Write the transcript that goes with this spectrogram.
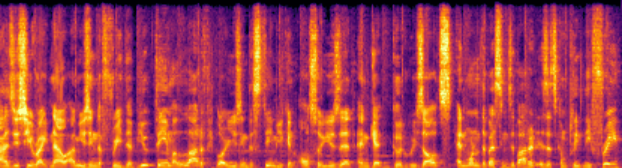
As you see right now, I'm using the free debut theme. A lot of people are using this theme. You can also use it and get good results. And one of the best things about it is it's completely free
